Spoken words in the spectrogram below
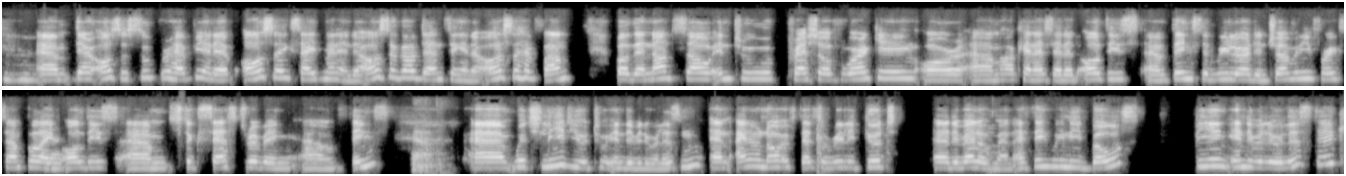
Mm-hmm. Um, they're also super happy and they have also excitement and they also go dancing and they also have fun, but they're not so into pressure of working or um, how can I say that all these uh, things that we learned in Germany, for example, like yeah. all these um, success-driven um, things. Yeah. Um, which lead you to individualism. And I don't know if that's a really good uh, development. I think we need both being individualistic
